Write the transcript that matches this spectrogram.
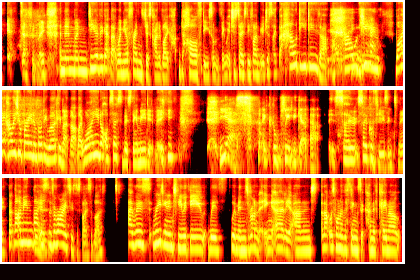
yeah, definitely. And then when do you ever get that when your friends just kind of like half do something, which is totally fine, but you're just like, but how do you do that? Like, how do Yeah. you, why, how is your brain and body working like that? Like, why are you not obsessed with this thing immediately? yes, I completely get that. it's so so confusing to me. But that, I mean, that is Yeah. the variety is the spice of life. I was reading an interview with you with women's running earlier, and that was one of the things that kind of came out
